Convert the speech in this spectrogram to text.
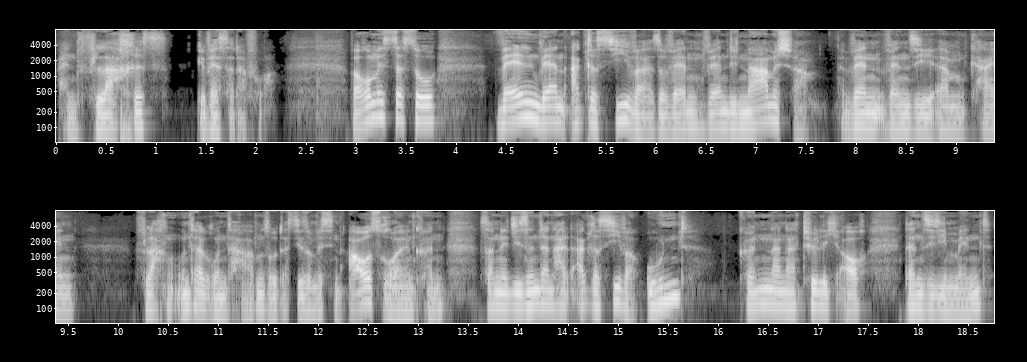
ein flaches Gewässer davor. Warum ist das so? Wellen werden aggressiver, also werden, werden dynamischer, wenn, wenn sie ähm, keinen flachen Untergrund haben, so dass die so ein bisschen ausrollen können, sondern die sind dann halt aggressiver und können dann natürlich auch dann Sediment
